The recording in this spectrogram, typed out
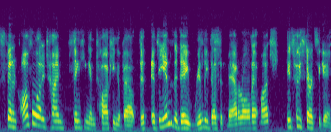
spend an awful lot of time thinking and talking about that at the end of the day really doesn't matter all that much, it's who starts the game.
